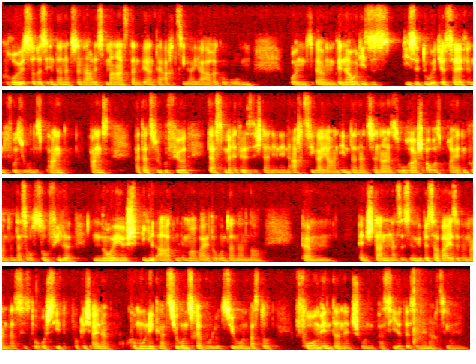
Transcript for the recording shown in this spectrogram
größeres internationales Maß dann während der 80er Jahre gehoben. Und ähm, genau dieses, diese Do-it-yourself-Infusion des Punk, Punks hat dazu geführt, dass Metal sich dann in den 80er Jahren international so rasch ausbreiten konnte und dass auch so viele neue Spielarten immer weiter untereinander ähm, entstanden. Das ist in gewisser Weise, wenn man das historisch sieht, wirklich eine Kommunikationsrevolution, was dort vor dem Internet schon passiert ist in den 80er Jahren.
